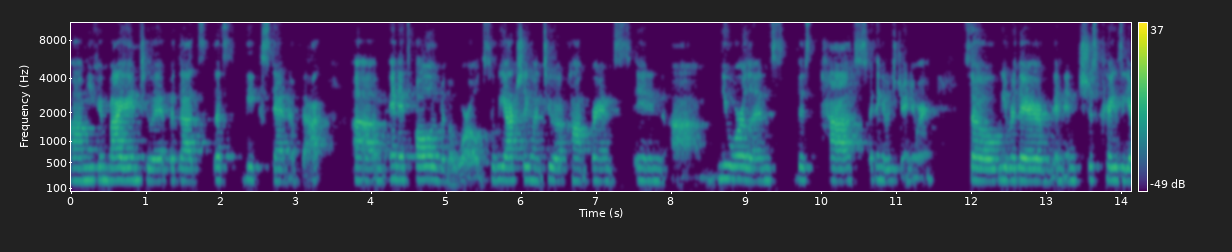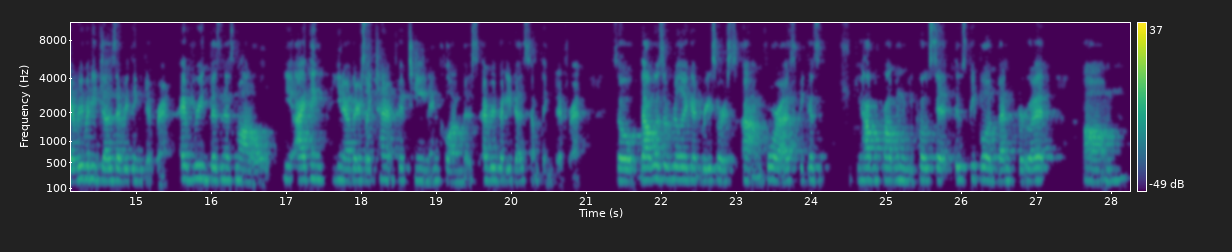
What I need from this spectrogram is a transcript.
Um, you can buy into it, but that's that's the extent of that. Um, and it's all over the world. So we actually went to a conference in um, New Orleans this past, I think it was January, so we were there and, and, it's just crazy. Everybody does everything different. Every business model, I think, you know, there's like 10 or 15 in Columbus. Everybody does something different. So that was a really good resource um, for us because if you have a problem, you post it. Those people have been through it. Um,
